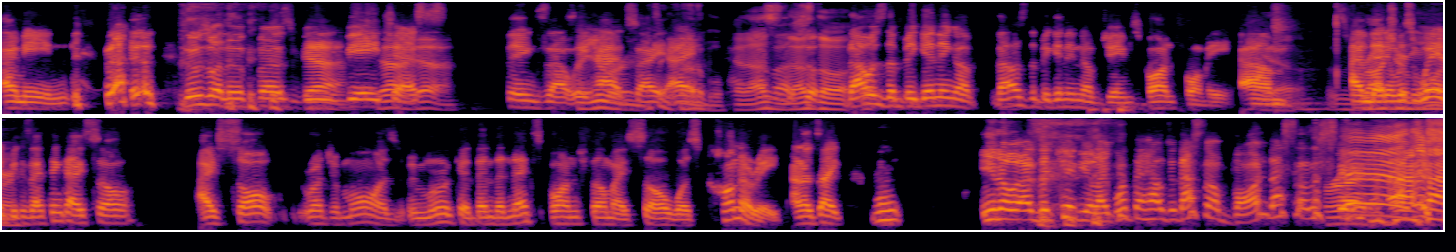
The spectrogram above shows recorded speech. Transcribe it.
I mean, those were the first V- Yeah, yeah, VHS yeah. things that So we had. were- So I, That's I incredible. Yeah, that's uh, that's so the that was the beginning of that was the beginning of James Bond for me. Um, yeah, that's and then it Roger was weird because I think I saw I saw Roger Moore's Moonraker. Then the next Bond film I saw was Connery, and I was like, well, you know, as a kid, you're like, what the hell? Dude? That's not Bond. That's not the same. Right. yeah, that's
